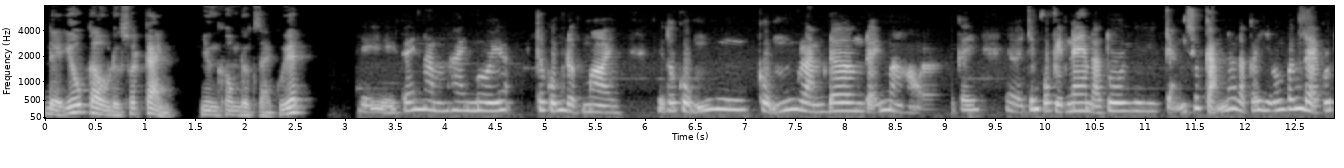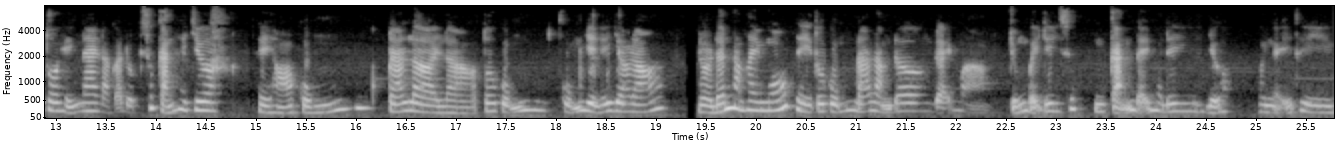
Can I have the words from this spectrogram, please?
để yêu cầu được xuất cảnh, nhưng không được giải quyết. thì cái năm 20 á, tôi cũng được mời. Thì tôi cũng cũng làm đơn để mà hỏi cái ờ, chính phủ Việt Nam là tôi chặn xuất cảnh, đó là cái vấn đề của tôi hiện nay là có được xuất cảnh hay chưa? Thì họ cũng trả lời là tôi cũng cũng vì lý do đó. Rồi đến năm 21 thì tôi cũng đã làm đơn để mà chuẩn bị đi xuất cảnh để mà đi dự hội nghị thì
